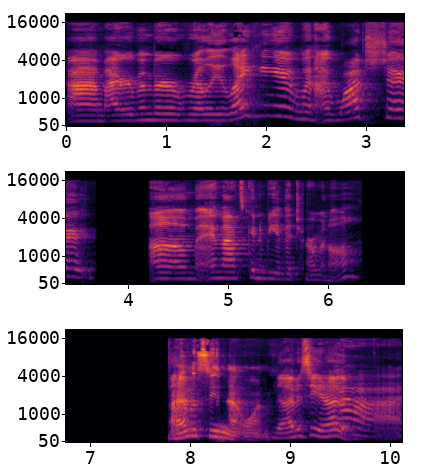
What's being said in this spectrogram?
um, I remember really liking it when I watched it. Um, and that's gonna be the Terminal. I haven't seen that one. No, I haven't seen it either. Yeah,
